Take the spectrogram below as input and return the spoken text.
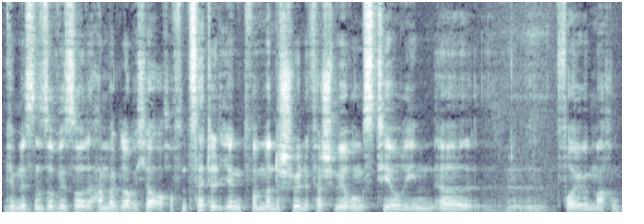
Wir müssen sowieso, da haben wir glaube ich ja auch auf dem Zettel irgendwann mal eine schöne Verschwörungstheorien-Folge äh, machen.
